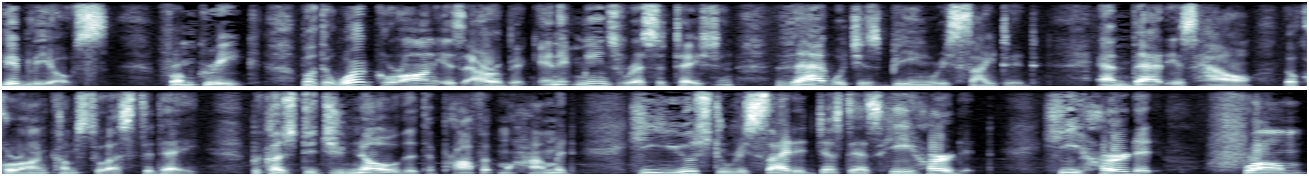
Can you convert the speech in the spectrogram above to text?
biblios from Greek. But the word Quran is Arabic and it means recitation, that which is being recited. And that is how the Quran comes to us today. Because did you know that the Prophet Muhammad, he used to recite it just as he heard it. He heard it from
